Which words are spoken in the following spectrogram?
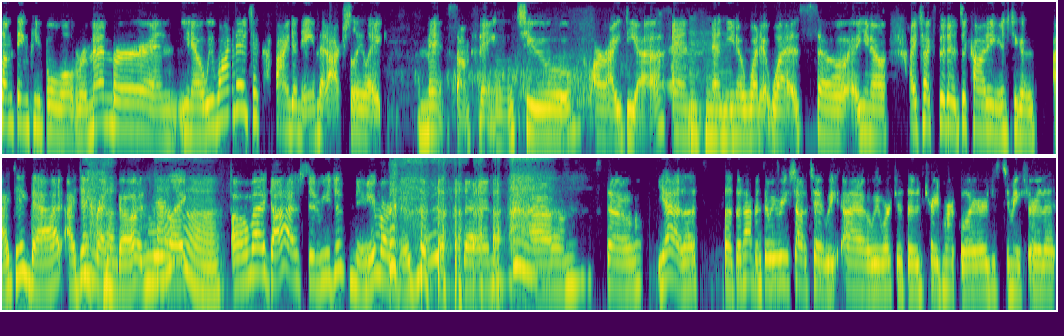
something people will remember. And, you know, we wanted to find a name that actually like meant something to our idea and mm-hmm. and you know what it was so you know i texted it to connie and she goes i dig that i dig Redingote and we were like oh my gosh did we just name our business and um so yeah that's that's what happened. So we reached out to we uh, we worked with a trademark lawyer just to make sure that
